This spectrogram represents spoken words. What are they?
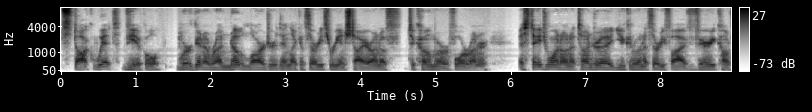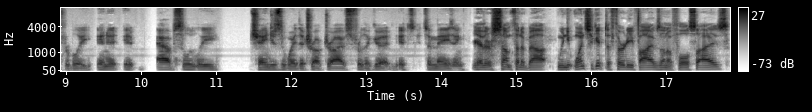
stock width vehicle, we're going to run no larger than like a 33 inch tire on a Tacoma or 4Runner. A stage one on a Tundra, you can run a 35 very comfortably, and it it absolutely changes the way the truck drives for the good. It's it's amazing. Yeah, there's something about when you once you get to 35s on a full size,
